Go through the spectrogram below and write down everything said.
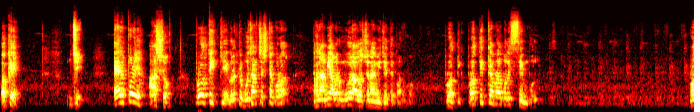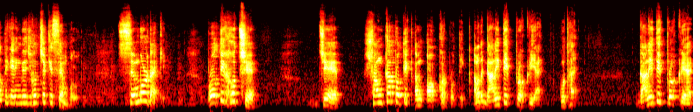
ওকে? জি। এরপরে আসো প্রতীক কি এগুলো একটু বোঝার চেষ্টা করো। তাহলে আমি আমার মূল আলোচনায় আমি যেতে পারব। প্রতীক। প্রতীককে আমরা বলি সিম্বল প্রতীকের ইংরেজি হচ্ছে কি সিম্বল সিম্বলটা কি? প্রতীক হচ্ছে যে সংখ্যা প্রতীক এবং অক্ষর প্রতীক। আমাদের গাণিতিক প্রক্রিয়ায় কোথায়? গাণিতিক প্রক্রিয়ায়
